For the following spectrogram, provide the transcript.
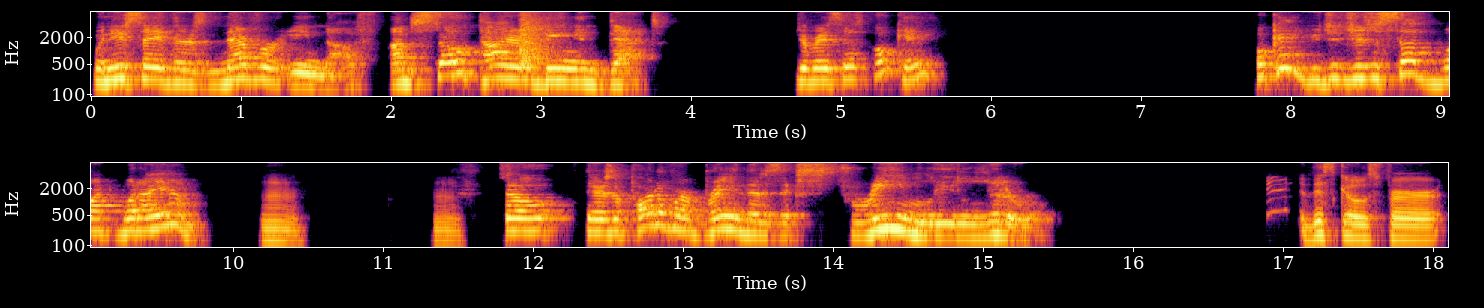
When you say there's never enough, I'm so tired of being in debt. Your brain says, okay. Okay, you just, you just said what, what I am. Mm. Mm. So there's a part of our brain that is extremely literal. This goes for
